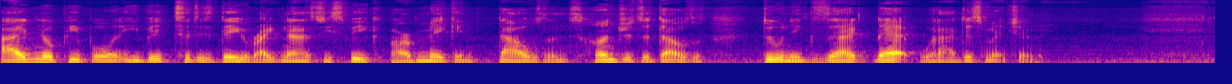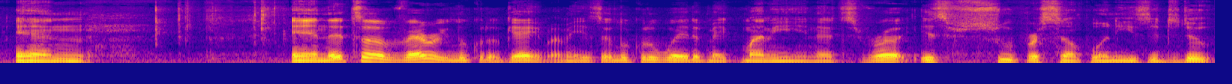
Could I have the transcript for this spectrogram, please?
I know people on eBay to this day, right now as we speak, are making thousands, hundreds of thousands, doing exact that what I just mentioned. And and it's a very lucrative game. I mean, it's a lucrative way to make money, and it's it's super simple and easy to do.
